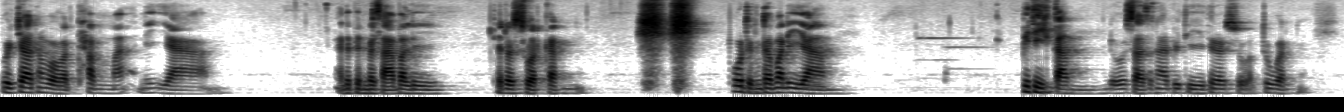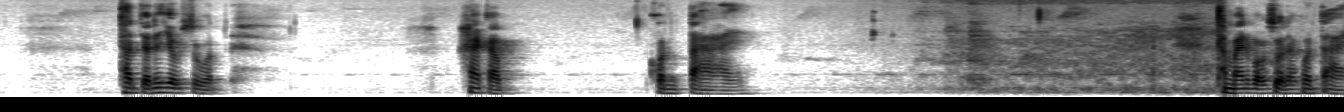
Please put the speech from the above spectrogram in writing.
พระเจ้าท่านบอกว่าธรรมนิยาม อันนี้เป็นภาษาบาลีที่เราสวดกัน พูดถึงธรรมนิยาม พิธีกรรมหรือศาสนาพิธีที่เราสวดทุกวัน ท่านจะนิยมสวดให้กับคนตาย ทำไมเราบอกสวดให้คนตาย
